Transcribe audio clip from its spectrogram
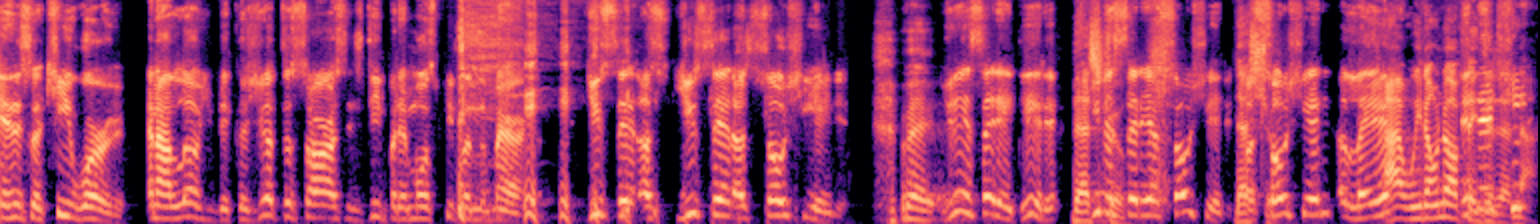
and it's a key word. And I love you because your thesaurus is deeper than most people in America. you said you said associated. Right. You didn't say they did it. That's you true. just said they associated. That's associated, true. alleged. I, we don't know if did they, did cheat? or not.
